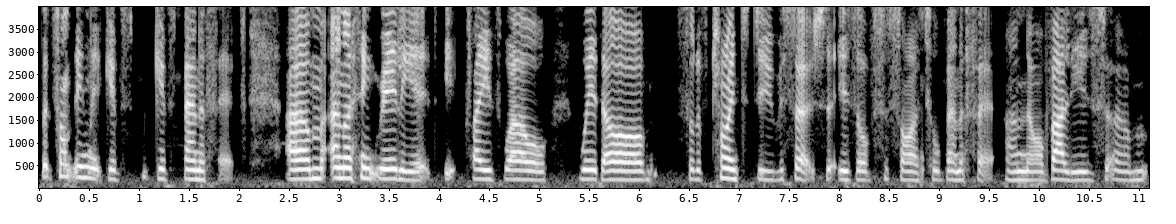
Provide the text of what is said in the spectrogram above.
but something that gives gives benefit. Um, and I think really it, it plays well with our sort of trying to do research that is of societal benefit and our values um,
